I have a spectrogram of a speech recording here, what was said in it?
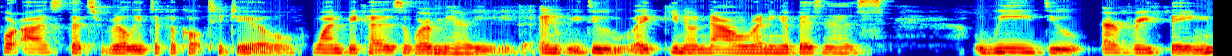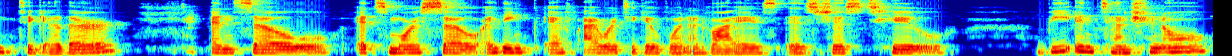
For us, that's really difficult to do. One, because we're married and we do, mm-hmm. like, you know, now running a business, we do everything together. And so it's more so, I think if I were to give one advice, is just to be intentional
